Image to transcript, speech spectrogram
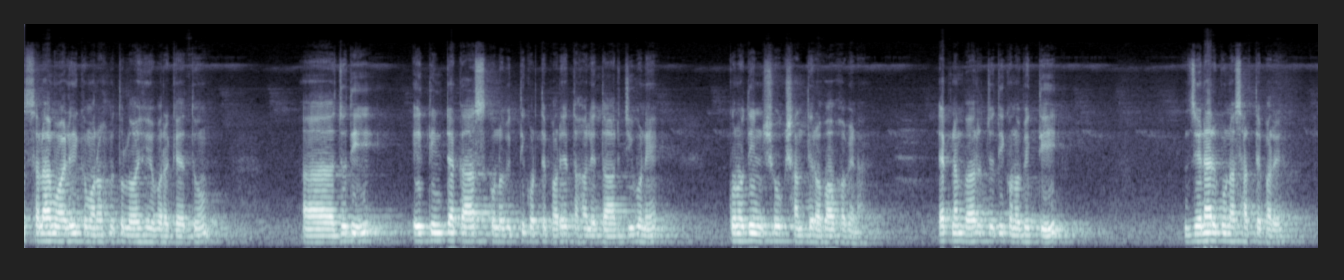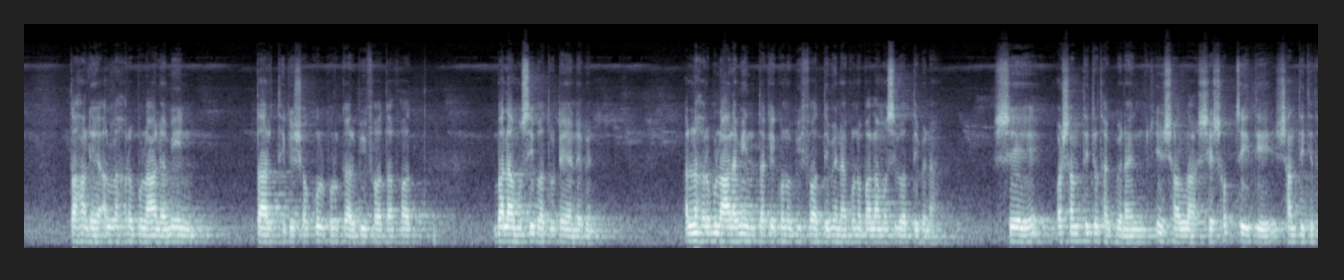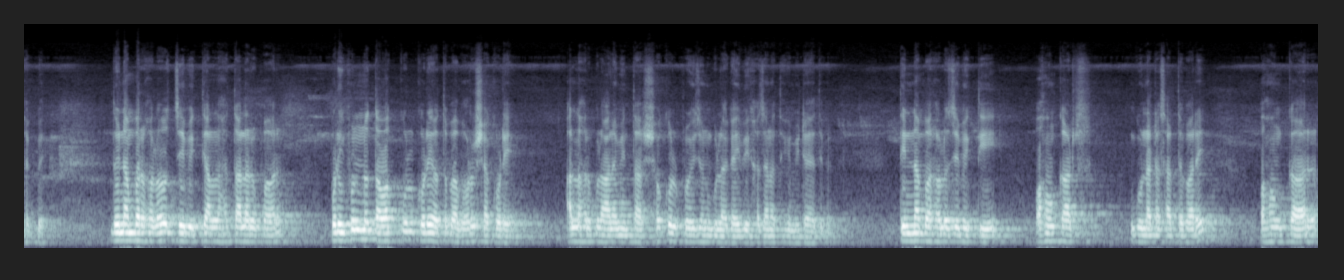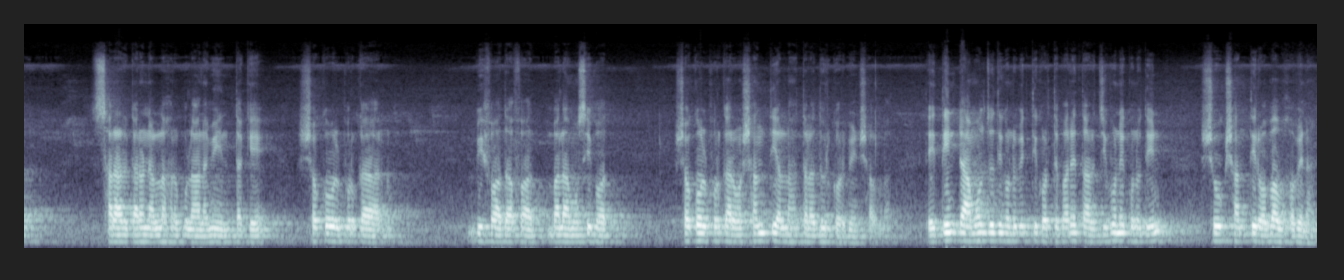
আসসালামু আলাইকুম রহমতুল্লাহ বারকাত যদি এই তিনটা কাজ কোনো ব্যক্তি করতে পারে, তাহলে তার জীবনে কোনো দিন সুখ শান্তির অভাব হবে না। এক নম্বর, যদি কোনো ব্যক্তি জেনার গুণা ছাড়তে পারে, তাহলে আল্লাহ রব্বুল আলমিন তার থেকে সকল প্রকার বিপদ, আফাত, বালা, মুসিবত উঠে নেবেন। আল্লাহ রবুল আলমিন তাকে কোনো বিপদ দেবে না, কোনো বালা মুসিবত দেবে না। সে অশান্তিতে থাকবে না ইনশাল্লাহ সে সবচেয়েতে শান্তিতে থাকবে। দুই নম্বর হলো যে ব্যক্তি আল্লাহ তালার উপর পরিপূর্ণ তাওয়াক্কুল করে অথবা ভরসা করে, আল্লাহ রবুল আলমিন তার সকল প্রয়োজনগুলা গাইবে, খাজানা থেকে মিটাইয়া দেবেন তিন নম্বর হলো যে ব্যক্তি অহংকার গুণাটা ছাড়তে পারে, অহংকার ছাড়ার কারণে আল্লাহ রব্বুল আলমিন তাকে সকল প্রকার বিপদ আফাদ বালা, মুসিবত, সকল প্রকার অশান্তি আল্লাহ তালা দূর করবে ইনশাল্লাহ এই তিনটা আমল যদি কোনো ব্যক্তি করতে পারে, তার জীবনে কোনো দিন সুখ শান্তির অভাব হবে না।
